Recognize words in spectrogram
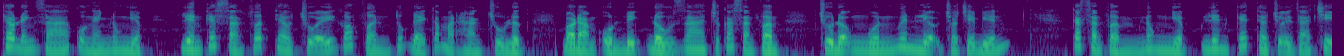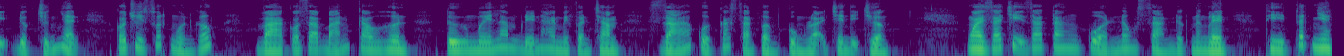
Theo đánh giá của ngành nông nghiệp, liên kết sản xuất theo chuỗi góp phần thúc đẩy các mặt hàng chủ lực, bảo đảm ổn định đầu ra cho các sản phẩm, chủ động nguồn nguyên liệu cho chế biến. Các sản phẩm nông nghiệp liên kết theo chuỗi giá trị được chứng nhận có truy xuất nguồn gốc và có giá bán cao hơn từ 15 đến 20% giá của các sản phẩm cùng loại trên thị trường. Ngoài giá trị gia tăng của nông sản được nâng lên thì tất nhiên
